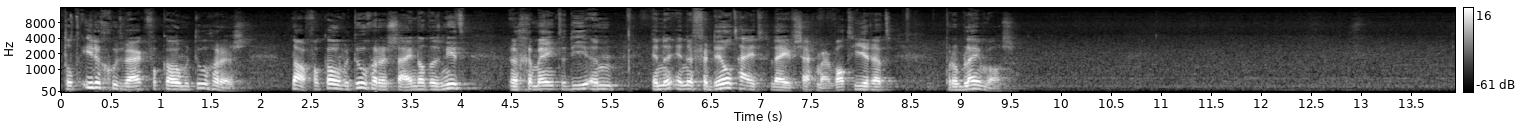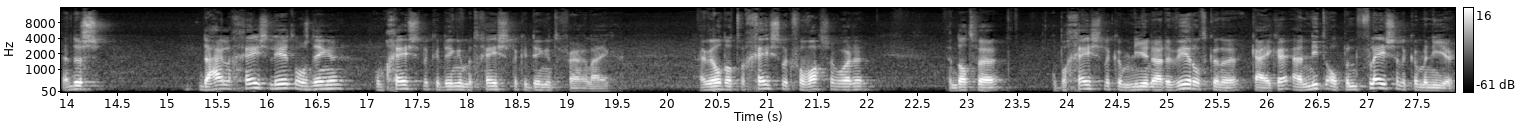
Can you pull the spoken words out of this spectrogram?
Tot ieder goed werk volkomen toegerust. Nou, volkomen toegerust zijn, dat is niet een gemeente die een, in, een, in een verdeeldheid leeft, zeg maar. Wat hier het probleem was. En dus de Heilige Geest leert ons dingen om geestelijke dingen met geestelijke dingen te vergelijken. Hij wil dat we geestelijk volwassen worden en dat we op een geestelijke manier naar de wereld kunnen kijken en niet op een vleeselijke manier.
